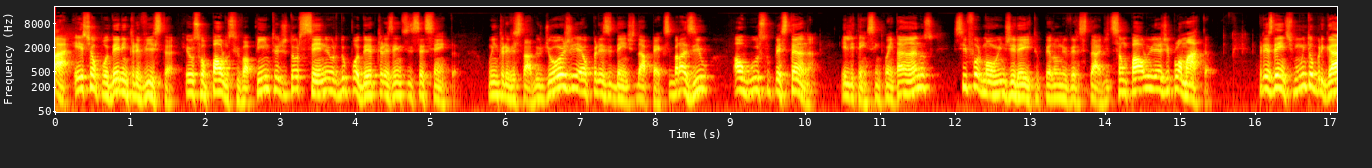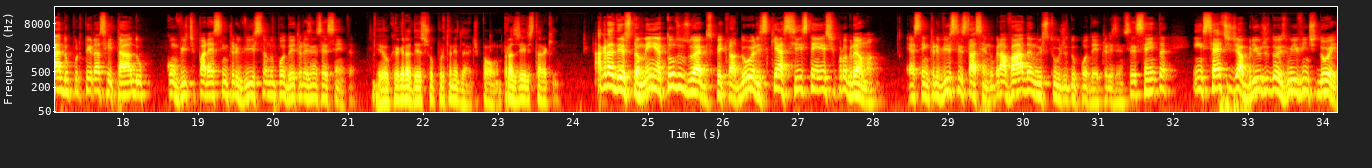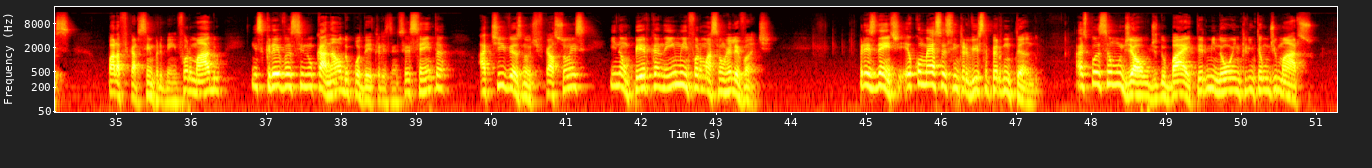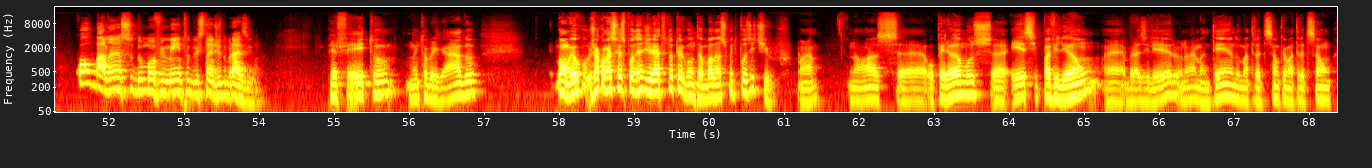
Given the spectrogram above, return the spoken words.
Olá, este é o Poder Entrevista. Eu sou Paulo Silva Pinto, editor sênior do Poder 360. O entrevistado de hoje é o presidente da Apex Brasil, Augusto Pestana. Ele tem 50 anos, se formou em Direito pela Universidade de São Paulo e é diplomata. Presidente, muito obrigado por ter aceitado o convite para essa entrevista no Poder 360. Eu que agradeço a oportunidade, Paulo. Um prazer estar aqui. Agradeço também a todos os web espectadores que assistem a este programa. Esta entrevista está sendo gravada no estúdio do Poder 360 em 7 de abril de 2022. Para ficar sempre bem informado, inscreva-se no canal do Poder 360, ative as notificações e não perca nenhuma informação relevante. Presidente, eu começo essa entrevista perguntando: a Exposição Mundial de Dubai terminou em 31 de março. Qual o balanço do movimento do estande do Brasil? Perfeito, muito obrigado. Bom, eu já começo respondendo direto a tua pergunta. É um balanço muito positivo. É? Nós uh, operamos uh, esse pavilhão uh, brasileiro, é? mantendo uma tradição que é uma tradição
